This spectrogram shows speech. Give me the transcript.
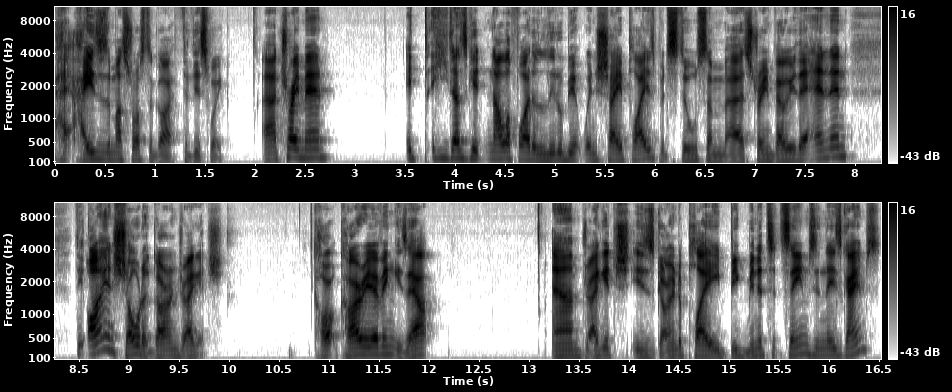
Hayes is a must roster guy for this week. Uh, Tre Mann, it, he does get nullified a little bit when Shai plays, but still some uh, stream value there. And then the iron shoulder, Goran Dragic. Kyrie Irving is out. Um, Dragic is going to play big minutes, it seems, in these games.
